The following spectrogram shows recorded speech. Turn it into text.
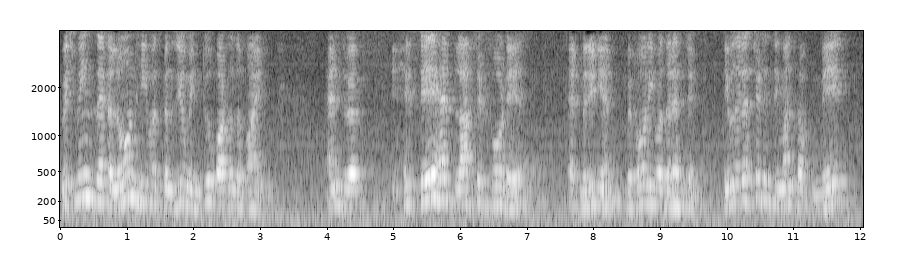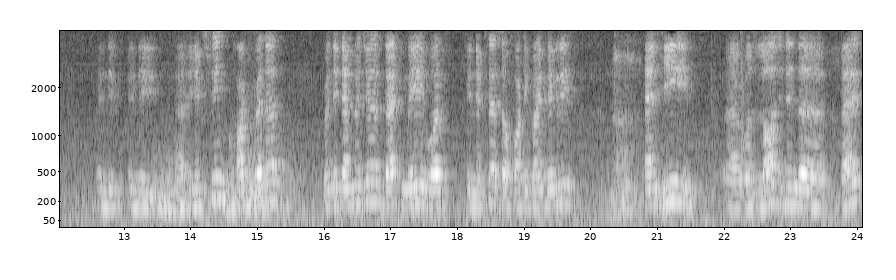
which means that alone he was consuming two bottles of wine. And uh, his stay had lasted four days at Meridien before he was arrested. He was arrested in the month of May, in the in the uh, in extreme hot weather, when the temperature that May were in excess of 45 degrees, and he uh, was lodged in the barrack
